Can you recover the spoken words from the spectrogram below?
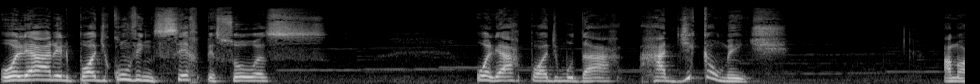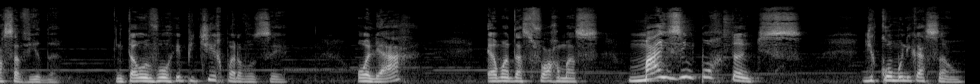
O olhar ele pode convencer pessoas. O olhar pode mudar radicalmente a nossa vida. Então eu vou repetir para você: olhar é uma das formas mais importantes de comunicação.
